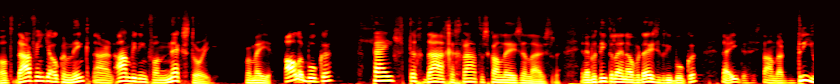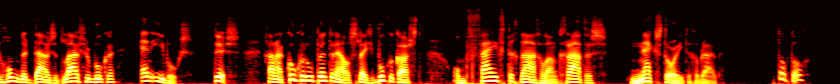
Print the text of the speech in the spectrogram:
want daar vind je ook een link naar een aanbieding van Nextory, waarmee je alle boeken 50 dagen gratis kan lezen en luisteren. En hebben we het niet alleen over deze drie boeken. Nee, er staan daar 300.000 luisterboeken en e-books. Dus ga naar koekeroe.nl slash boekenkast om 50 dagen lang gratis Nextory te gebruiken. Top toch?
